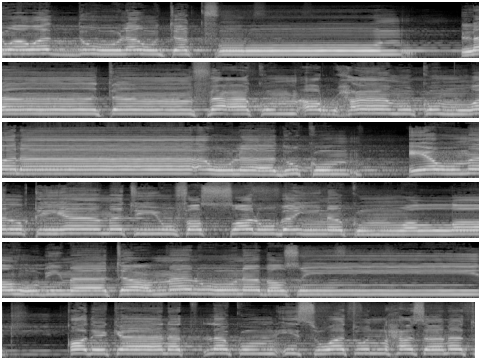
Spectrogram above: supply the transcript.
وودوا لو تكفرون لن تنفعكم أرحامكم ولا أولادكم يوم القيامة يفصل بينكم والله بما تعملون بصير. قد كانت لكم إسوة حسنة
